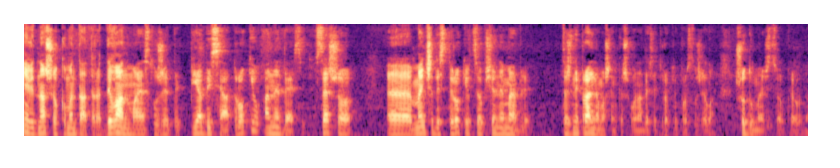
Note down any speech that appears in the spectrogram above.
питання від нашого коментатора. Диван має служити 50 років, а не 10. Все, що е, менше 10 років, це взагалі не меблі. Це ж неправильна машинка, що вона 10 років прослужила. Що думаєш з цього приводу?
